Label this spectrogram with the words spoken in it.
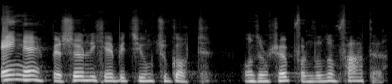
enge persönliche Beziehung zu Gott, unserem Schöpfer und unserem Vater.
